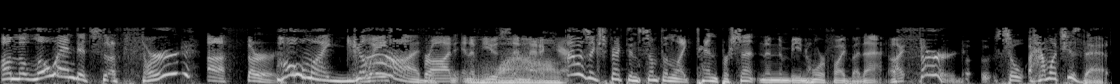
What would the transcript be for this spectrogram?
On the low end, it's a third. A third. Oh my God! Waste, fraud, and abuse in Medicare. I was expecting something like ten percent, and then being horrified by that. A I- third. So, how much is that?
